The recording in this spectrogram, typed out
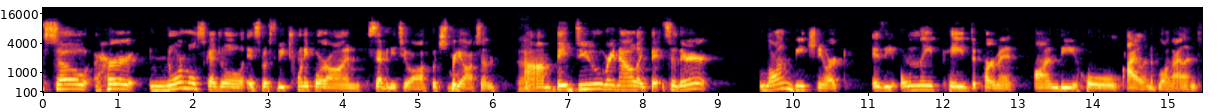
So her normal schedule is supposed to be 24 on, 72 off, which is pretty awesome. Yeah. Um, they do right now, like, they, so they're Long Beach, New York is the only paid department on the whole island of Long Island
